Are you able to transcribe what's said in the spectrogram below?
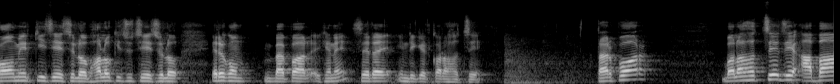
কমের কী চেয়েছিল, ভালো কিছু চেয়েছিল, এরকম ব্যাপার এখানে সেটাই ইন্ডিকেট করা হচ্ছে। তারপর বলা হচ্ছে যে, আবা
